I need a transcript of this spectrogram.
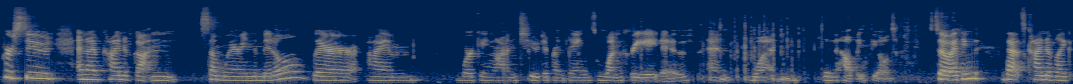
pursued and I've kind of gotten somewhere in the middle where I'm working on two different things one creative and one in the helping field. So I think that's kind of like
